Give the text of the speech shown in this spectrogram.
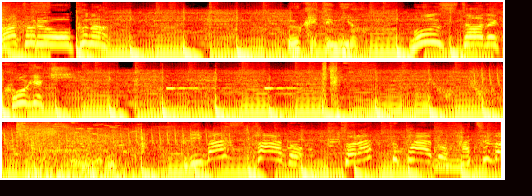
バトルを行う。受けてみろ。モンスターで攻撃。リバースカードトラップカード発動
